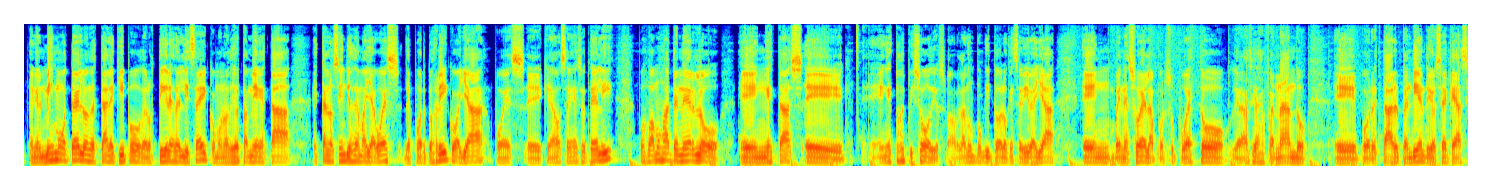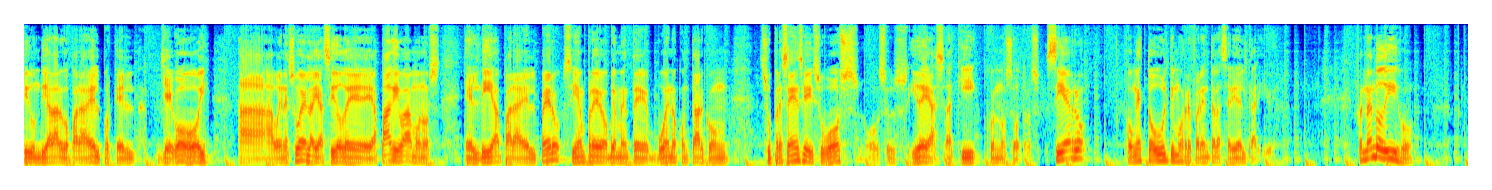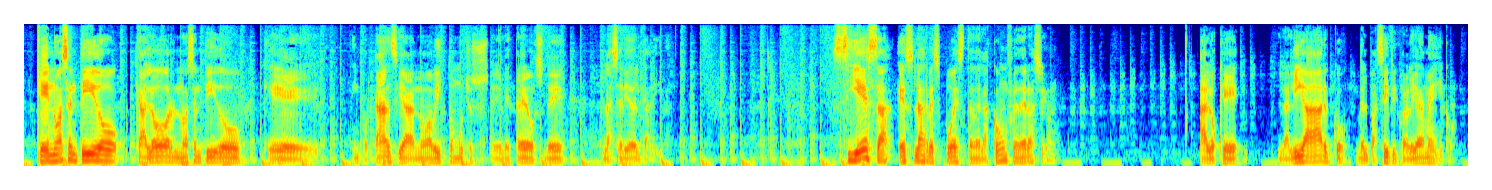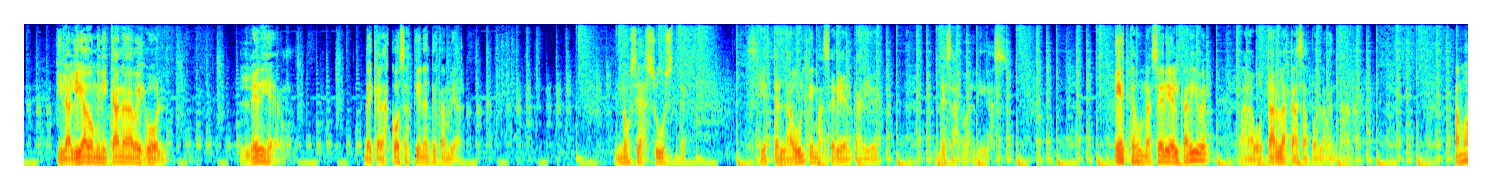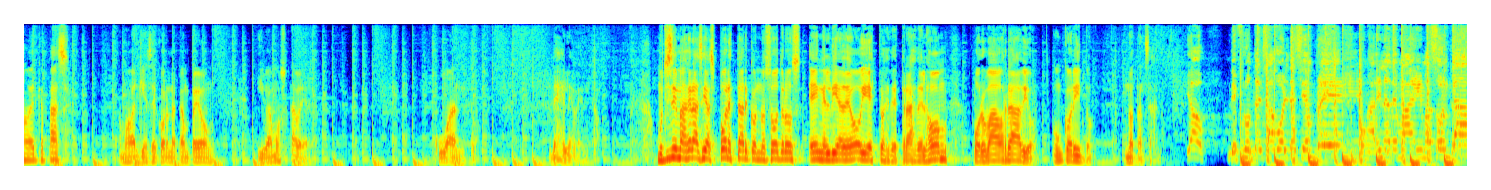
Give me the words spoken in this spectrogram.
en el mismo hotel donde está el equipo de los Tigres del Licey, como nos dijo también, está, están los indios de Mayagüez de Puerto Rico, allá pues eh, quedamos en ese hotel y pues vamos a tenerlo en, estas, eh, en estos episodios, hablando un poquito de lo que se vive allá en Venezuela, por supuesto, gracias a Fernando eh, por estar pendiente, yo sé que ha sido un día largo para él porque él llegó hoy a, a Venezuela y ha sido de apague y vámonos el día para él. Pero siempre, obviamente, bueno contar con su presencia y su voz o sus ideas aquí con nosotros. Cierro con esto último referente a la Serie del Caribe. Fernando dijo que no ha sentido calor, no ha sentido que importancia, no ha visto muchos eh, letreros de la Serie del Caribe. Si esa es la respuesta de la Confederación a lo que la Liga Arco del Pacífico, la Liga de México y la Liga Dominicana de Béisbol le dijeron de que las cosas tienen que cambiar, no se asuste si esta es la última serie del Caribe de esas dos ligas. Esta es una serie del Caribe para botar la casa por la ventana. Vamos a ver qué pasa. Vamos a ver quién se corona campeón. Y vamos a ver cuánto deja el evento. Muchísimas gracias por estar con nosotros en el día de hoy. Esto es Detrás del Home por Baos Radio. Un corito no tan sano. Disfruta el sabor de siempre con harina de maíz mazorca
